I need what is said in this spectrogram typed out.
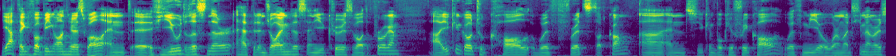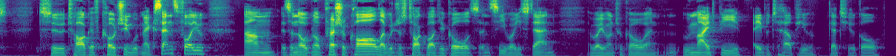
yeah, thank you for being on here as well. And uh, if you, the listener, have been enjoying this and you're curious about the program, uh, you can go to callwithfritz.com uh, and you can book your free call with me or one of my team members to talk if coaching would make sense for you. Um, it's a no no pressure call. Like we just talk about your goals and see where you stand and where you want to go, and we might be able to help you get to your goal.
